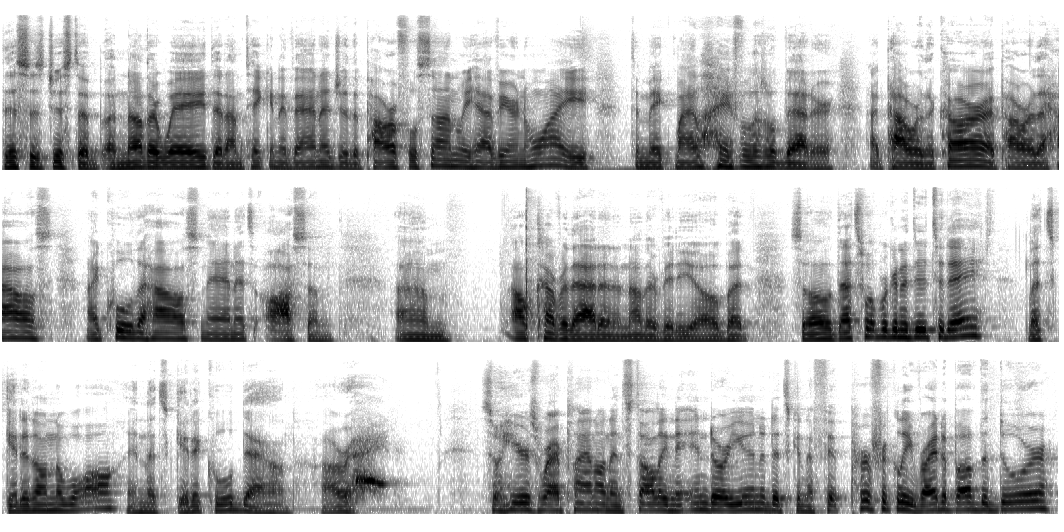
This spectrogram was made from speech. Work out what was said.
this is just a, another way that I'm taking advantage of the powerful sun we have here in Hawaii to make my life a little better. I power the car, I power the house, I cool the house, man, it's awesome. Um, I'll cover that in another video. But so that's what we're gonna do today. Let's get it on the wall and let's get it cooled down. All right. So here's where I plan on installing the indoor unit. It's gonna fit perfectly right above the door,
